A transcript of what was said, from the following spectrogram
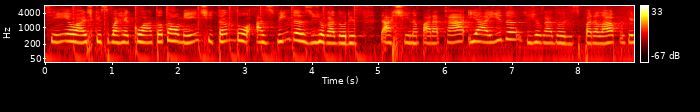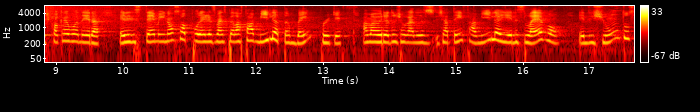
Sim, eu acho que isso vai recuar totalmente, tanto as vindas de jogadores da China para cá e a ida de jogadores para lá, porque de qualquer maneira eles temem não só por eles, mas pela família também, porque a maioria dos jogadores já tem família e eles levam eles juntos,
